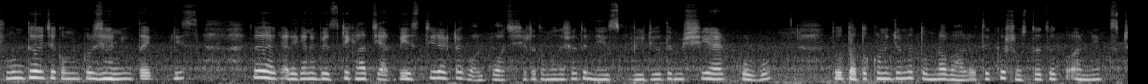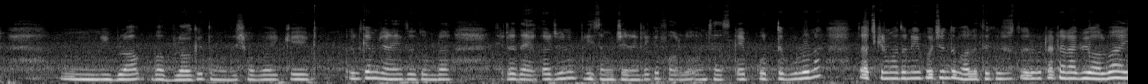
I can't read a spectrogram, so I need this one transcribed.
শুনতে হয়েছে কমেন্ট করে জানিও তাই প্লিজ তো আর এখানে পেস্ট্রি খাচ্ছি। আর পেস্ট্রির একটা গল্প আছে, সেটা তোমাদের সাথে নেক্সট ভিডিওতে আমি শেয়ার করব। তো ততক্ষণের জন্য তোমরা ভালো থেকো, সুস্থ থেকো। আর নেক্সট ব্লগ বা ব্লগে তোমাদের সবাইকে ওয়েলকাম জানাই। তো তোমরা সেটা দেখার জন্য প্লিজ আমার চ্যানেলটাকে ফলো অ্যান্ড সাবস্ক্রাইব করতে ভুলো না। তো আজকের মতন এই পর্যন্ত। ভালো থেকো, সুস্থ থেকো। Tata love you all bye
